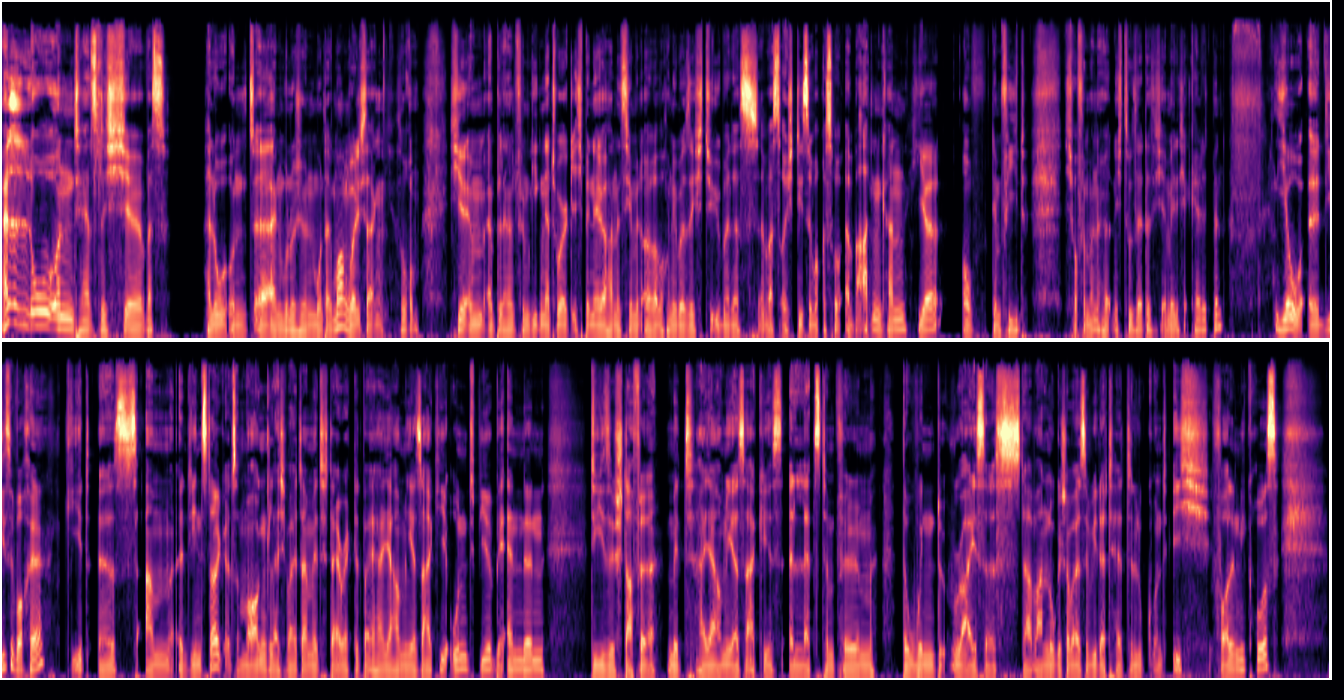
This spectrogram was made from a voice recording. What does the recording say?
Hallo und herzlich, äh, was? Hallo und äh, einen wunderschönen Montagmorgen, wollte ich sagen. So rum. Hier im äh, Planet Film Geek Network. Ich bin der Johannes hier mit eurer Wochenübersicht über das, was euch diese Woche so erwarten kann. Hier auf dem Feed. Ich hoffe, man hört nicht zu sehr, dass ich ein wenig erkältet bin. Jo, äh, diese Woche geht es am Dienstag, also morgen gleich weiter mit Directed by Hayao Miyazaki und wir beenden diese Staffel mit Hayao Miyazakis letztem Film The Wind Rises. Da waren logischerweise wieder Ted, Luke und ich vor den Mikros.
